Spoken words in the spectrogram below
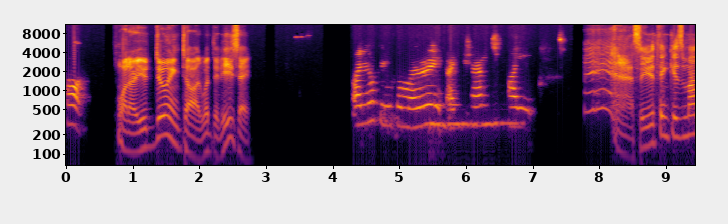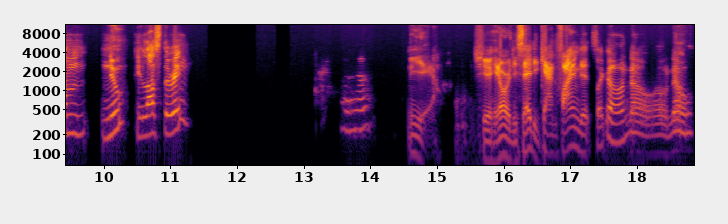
Todd? What are you doing, Todd? What did he say? I'm looking for my ring. I can't find it. Yeah, so you think his mom knew he lost the ring? Uh-huh. Yeah. She he already said he can't find it. It's like, oh no, oh no.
